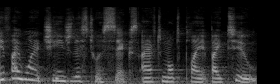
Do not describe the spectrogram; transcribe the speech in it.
if I want to change this to a 6, I have to multiply it by 2.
